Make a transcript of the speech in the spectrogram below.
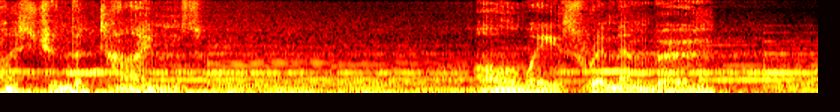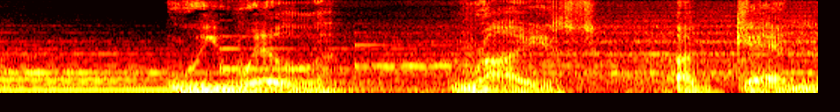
question the times, always remember we will rise again.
